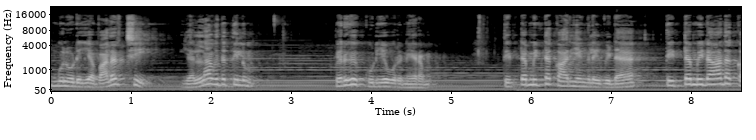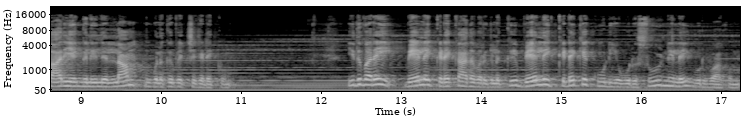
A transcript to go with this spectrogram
உங்களுடைய வளர்ச்சி எல்லா விதத்திலும் பெருகக்கூடிய ஒரு நேரம். திட்டமிட்ட காரியங்களை விட திட்டமிடாத காரியங்களில் எல்லாம் உங்களுக்கு வெற்றி கிடைக்கும். இதுவரை வேலை கிடைக்காதவர்களுக்கு வேலை கிடைக்கக்கூடிய ஒரு சூழ்நிலை உருவாகும்.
